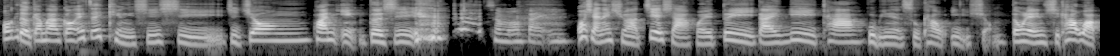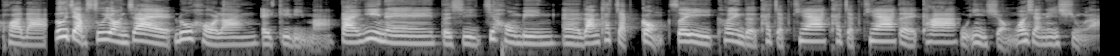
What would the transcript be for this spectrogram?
我就感觉讲，哎、欸，这其实是一种反应，就是什么反应？我想你想啊，这社会对台语较负面的事较有印象，当然是较活泼啦。愈接使用才会愈互人会记哩嘛。台语呢，就是这方面，呃，人较接讲，所以可能就较接听，较接听，对，较有印象。我想你想啦。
